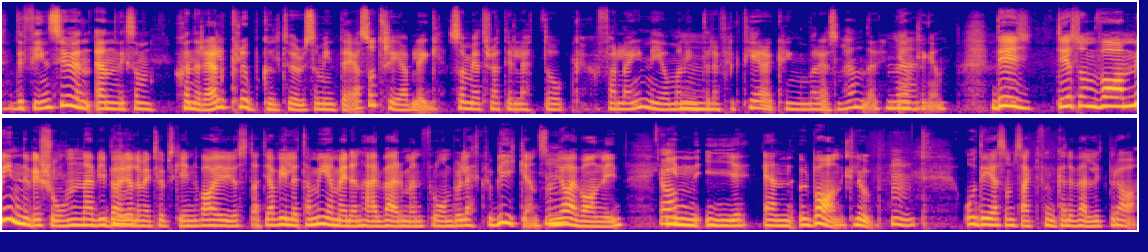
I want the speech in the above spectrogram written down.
det finns ju en, en liksom generell klubbkultur som inte är så trevlig. Som jag tror att det är lätt att falla in i om man inte reflekterar kring vad det är som händer egentligen. Det, det som var min vision när vi började med Club Skin var ju just att jag ville ta med mig den här värmen från burleskpubliken som jag är van vid Ja. in i en urban klubb. Mm. Och det som sagt funkade väldigt bra.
